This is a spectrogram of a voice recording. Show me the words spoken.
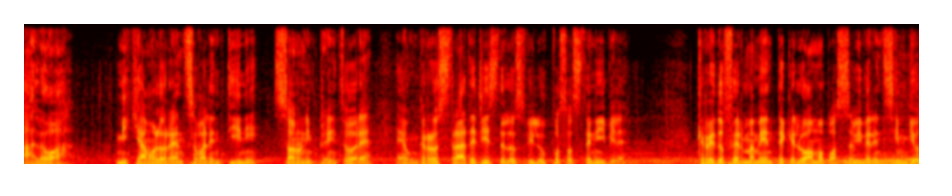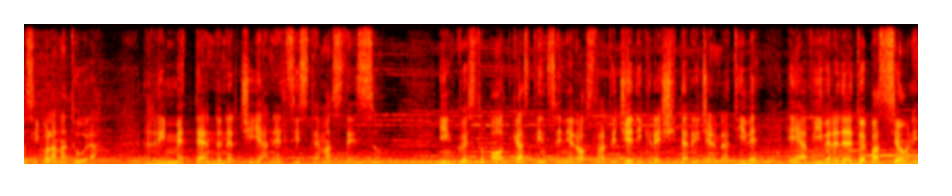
Aloha, mi chiamo Lorenzo Valentini, sono un imprenditore e un growth strategist dello sviluppo sostenibile. Credo fermamente che l'uomo possa vivere in simbiosi con la natura, rimettendo energia nel sistema stesso. In questo podcast insegnerò strategie di crescita rigenerative e a vivere delle tue passioni.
